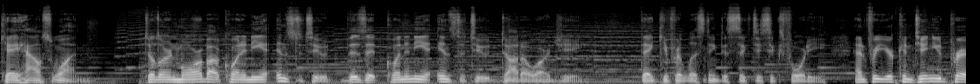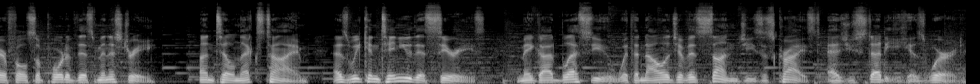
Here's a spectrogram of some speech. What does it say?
Khouse 1. To learn more about Koinonia Institute, visit koinoniainstitute.org. Thank you for listening to 6640 and for your continued prayerful support of this ministry. Until next time, as we continue this series, may God bless you with the knowledge of His Son, Jesus Christ, as you study His Word.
